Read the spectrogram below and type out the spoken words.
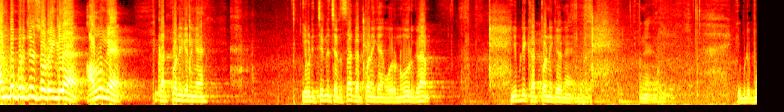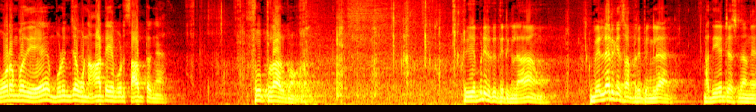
கண்டுபிடிச்சுன்னு சொல்றீங்களே அவங்க. கட் பண்ணிக்கணுங்க. இப்படி சின்ன சின்னசாக கட் பண்ணிக்கோங்க. ஒரு நூறு கிராம் இப்படி கட் பண்ணிக்கோங்க. இப்படி போடும்போதே முடிஞ்சால் ஒன்று ஆட்டையை போட்டு சாப்பிட்டுங்க சூப்பராக இருக்கும். இது எப்படி இருக்குது தெரியுங்களா? வெள்ளரிக்காய் சாப்பிட்ருப்பீங்களா அதே டேஸ்ட் தாங்க.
